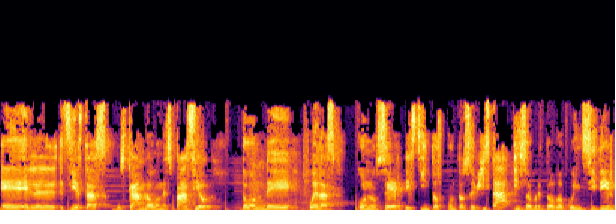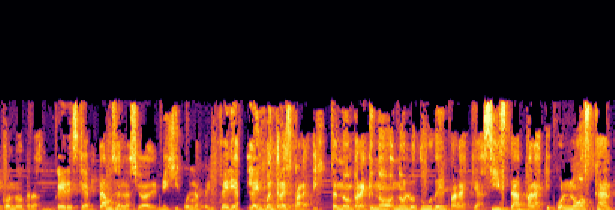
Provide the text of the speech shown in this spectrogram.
Eh, si estás buscando un espacio donde puedas conocer distintos puntos de vista y sobre todo coincidir con otras mujeres que habitamos en la Ciudad de México, en la periferia, la encuentra es para ti, para que no, no lo duden, para que asistan, para que conozcan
